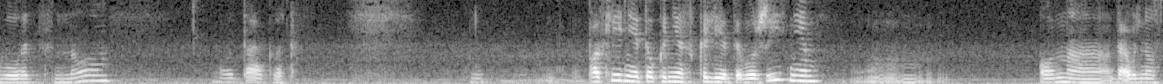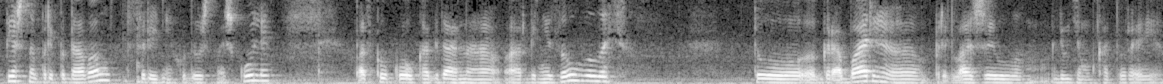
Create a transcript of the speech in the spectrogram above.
Вот, но вот так вот. Последние только несколько лет его жизни он э, довольно успешно преподавал в средней художественной школе поскольку когда она организовывалась, то Грабарь э, предложил людям, которые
